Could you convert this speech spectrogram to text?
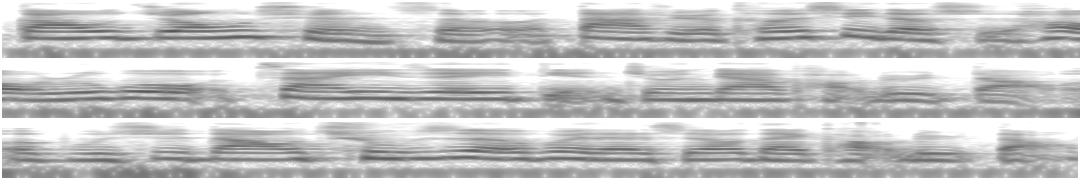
高中选择大学科系的时候，如果在意这一点，就应该要考虑到，而不是到出社会的时候才考虑到。”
